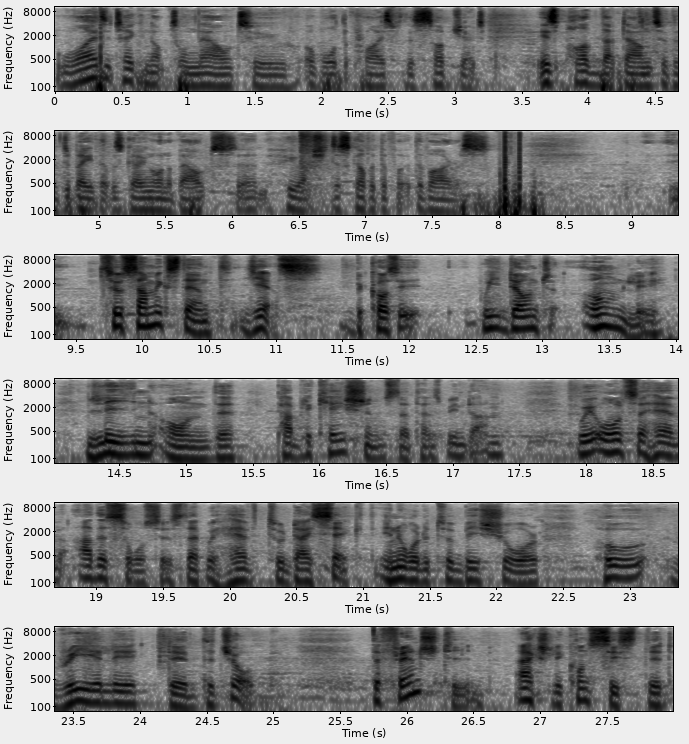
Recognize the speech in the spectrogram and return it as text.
Why has it taken up till now to award the prize for this subject? Is part of that down to the debate that was going on about um, who actually discovered the, the virus? To some extent, yes, because it, we don't only lean on the publications that has been done. We also have other sources that we have to dissect in order to be sure who really did the job. The French team actually consisted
